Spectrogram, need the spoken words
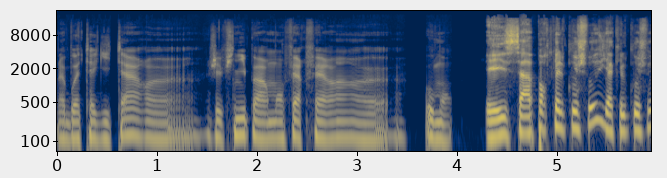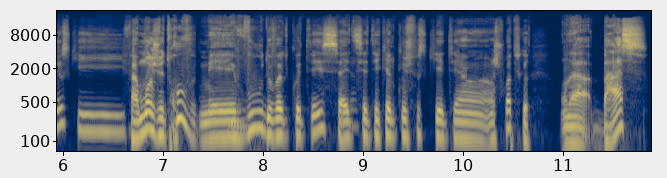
la boîte à guitare, j'ai fini par m'en faire faire un au Mans. Et ça apporte quelque chose? Il y a quelque chose qui. Enfin, moi, je trouve, mais vous, de votre côté, c'était quelque chose qui était un, choix? Parce qu'on a basse,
